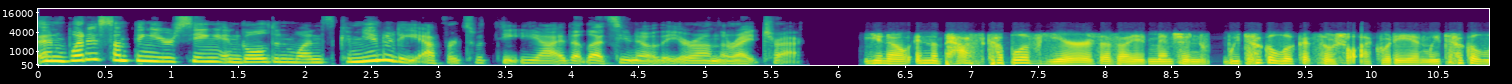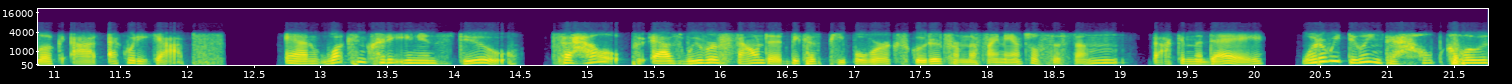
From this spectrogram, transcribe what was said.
And what is something you're seeing in Golden One's community efforts with DEI that lets you know that you're on the right track? You know, in the past couple of years, as I had mentioned, we took a look at social equity and we took a look at equity gaps and what can credit unions do to help as we were founded because people were excluded from the financial system back in the day. What are we doing to help close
